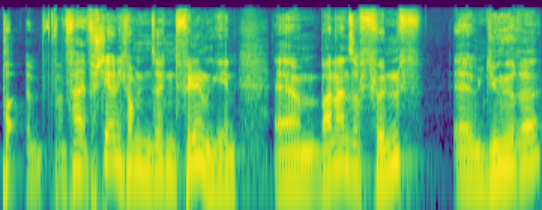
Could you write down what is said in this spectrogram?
ver- verstehe auch nicht, warum die in solchen Filmen gehen, ähm, waren dann so fünf äh, jüngere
